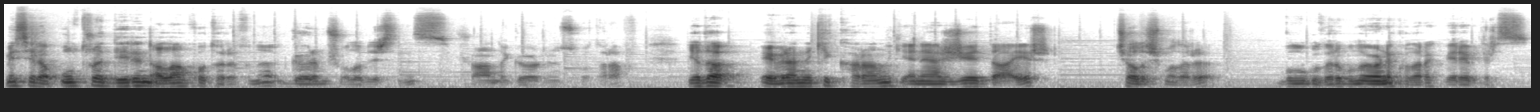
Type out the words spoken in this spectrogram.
Mesela ultra derin alan fotoğrafını görmüş olabilirsiniz. Şu anda gördüğünüz fotoğraf. Ya da evrendeki karanlık enerjiye dair çalışmaları, bulguları buna örnek olarak verebiliriz.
